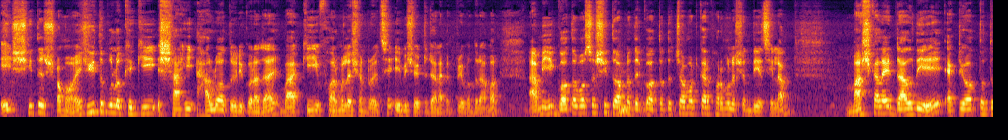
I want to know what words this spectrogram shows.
এই শীতের সময় শীত উপলক্ষে কি শাহী হালুয়া তৈরি করা যায় বা কি ফর্মুলেশন রয়েছে? এই বিষয়ে একটু জানাবেন। প্রিয় বন্ধুরা আমার, আমি গত বছর শীত আপনাদেরকে অত্যন্ত চমৎকার ফর্মুলেশন দিয়েছিলাম। মাসকালের ডাল দিয়ে একটি অত্যন্ত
